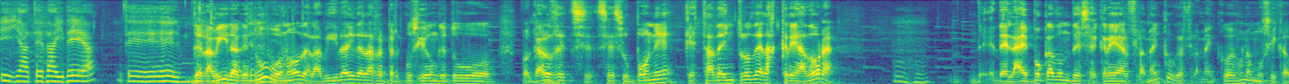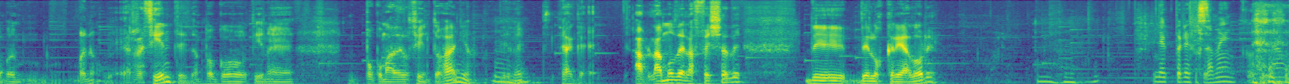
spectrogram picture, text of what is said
Y ya te da idea del De la vida que de tuvo, vida. ¿no? De la vida y de la repercusión que tuvo. Porque claro, se, se- se supone que está dentro de las creadoras de, de la época donde se crea el flamenco, que el flamenco es una música, pues, bueno, es reciente, tampoco tiene un poco más de 200 años. O sea que hablamos de las fechas de, de, de los creadores. Del preflamenco. claro.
